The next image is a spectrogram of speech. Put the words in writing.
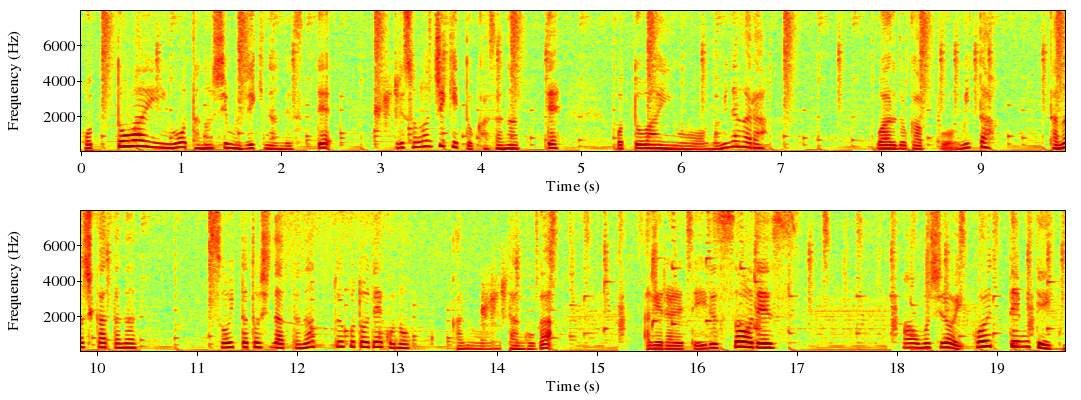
ホットワインを楽しむ時期なんですって。でその時期と重なってホットワインを飲みながらワールドカップを見た。楽しかったなそういった年だったなということでこのあの単語が挙げられているそうです。あ面白い。こうやって見ていく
